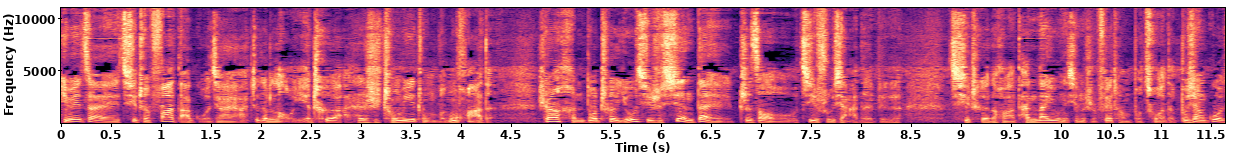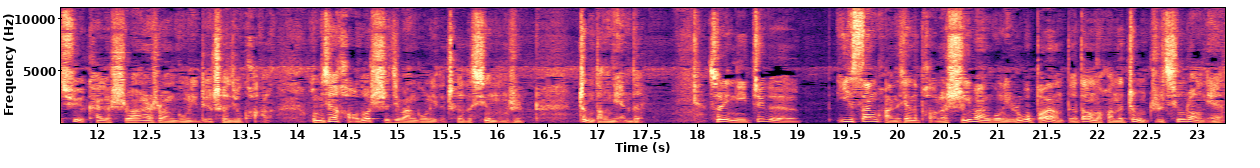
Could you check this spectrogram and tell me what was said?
因为在汽车发达国家呀，这个老爷车啊，它是成为一种文化的。实际上，很多车，尤其是现代制造技术下的这个汽车的话，它耐用性是非常不错的，不像过去开个十万、二十万公里，这个车就垮了。我们现在好多十几万公里的车的性能是正当年的，所以你这个一三款的现在跑了十一万公里，如果保养得当的话呢，正值青壮年。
